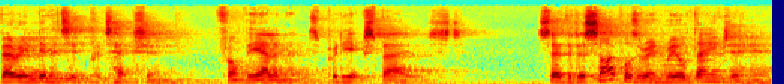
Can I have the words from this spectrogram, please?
very limited protection from the elements, pretty exposed. So the disciples are in real danger here.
